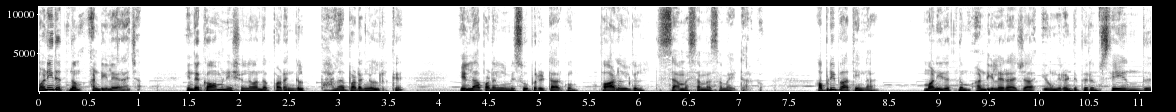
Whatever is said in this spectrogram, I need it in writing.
Mani Ratnam and Ilaiyaraaja. இந்த காம்பினேஷனில் வந்த படங்கள் பல படங்கள் இருக்குது எல்லா படங்களுமே சூப்பர் ஹிட்டாக இருக்கும். பாடல்கள் செம செம செம ஹிட்டாக இருக்கும். அப்படி பார்த்தீங்கன்னா மணிரத்னம் அண்ட் இளையராஜா இவங்க ரெண்டு பேரும் சேர்ந்து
